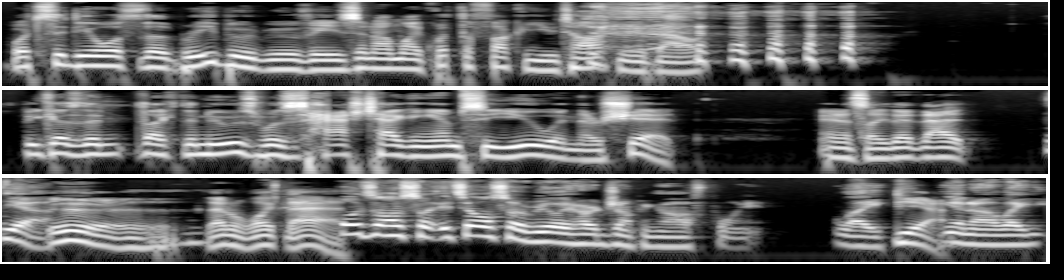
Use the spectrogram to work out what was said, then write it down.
what's the deal with the reboot movies?" And I'm like, "What the fuck are you talking about?" because the like the news was hashtagging MCU in their shit, and it's like that that Yeah. ugh, I don't like that. Well, it's also it's also a really hard jumping off point. Like, Yeah. you know, like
